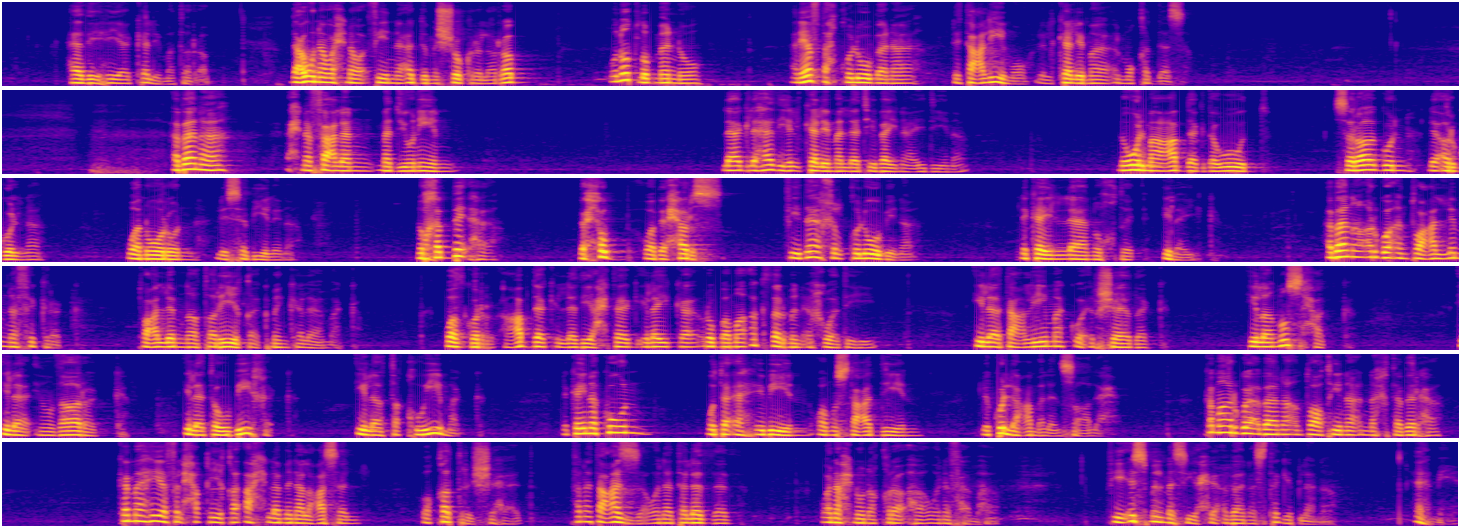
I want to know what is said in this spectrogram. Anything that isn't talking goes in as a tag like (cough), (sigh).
هذه هي كلمة الرب. دعونا وإحنا واقفين نقدم الشكر للرب ونطلب منه أن يفتح قلوبنا لتعليمه للكلمة المقدسة. أبانا إحنا فعلا مديونين لأجل هذه الكلمة التي بين أيدينا. نقول مع عبدك داود سراج لأرجلنا ونور لسبيلنا. نخبئها بحب وبحرص في داخل قلوبنا لكي لا نخطئ إليك. أبانا أرجو أن تعلمنا فكرك تعلمنا طريقك من كلامك. واذكر عبدك الذي يحتاج إليك ربما أكثر من إخوته. إلى تعليمك وإرشادك. إلى نصحك. إلى إنذارك. إلى توبيخك. إلى تقويمك. لكي نكون متأهبين ومستعدين لكل عمل صالح. كما أرجو أبانا أن تعطينا أن نختبرها. كما هي في الحقيقة أحلى من العسل وقطر الشهاد فنتعزى ونتلذذ ونحن نقرأها ونفهمها. في اسم المسيح يا أبانا استجب لنا. آمين.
